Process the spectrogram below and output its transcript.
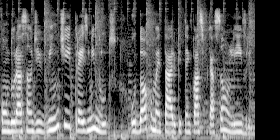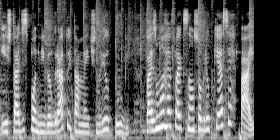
Com duração de 23 minutos, o documentário, que tem classificação livre e está disponível gratuitamente no YouTube, faz uma reflexão sobre o que é ser pai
